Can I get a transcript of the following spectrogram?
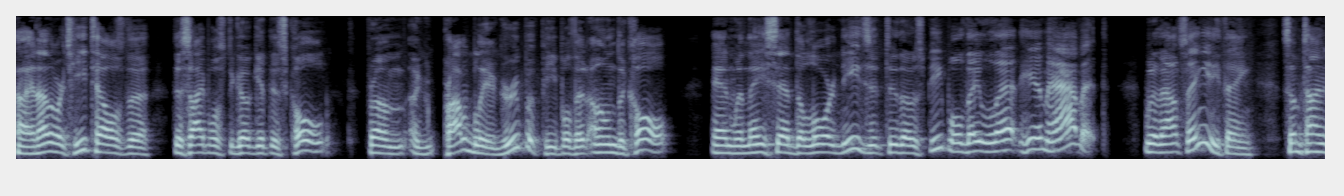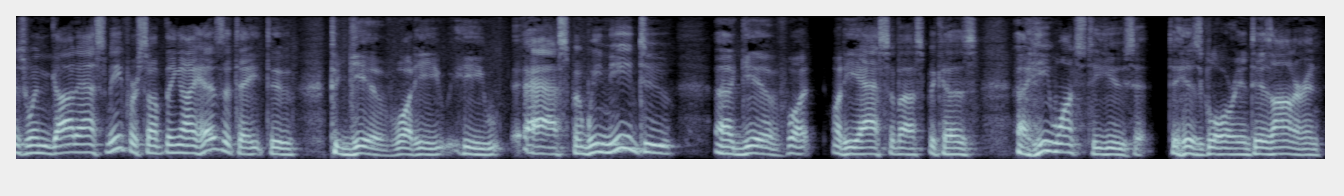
Uh, in other words, he tells the disciples to go get this colt from a, probably a group of people that owned the colt and when they said the Lord needs it to those people, they let him have it without saying anything. Sometimes when God asks me for something, I hesitate to to give what he he asks, but we need to uh, give what what he asks of us because uh, he wants to use it to his glory and to his honor and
